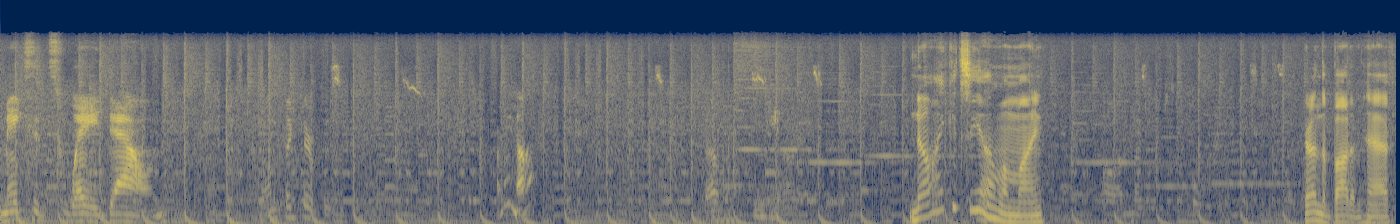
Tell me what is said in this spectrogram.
makes its way down. I don't think they're visible. Are they not? So that one's I can see it. No, I can see them on mine. Oh, I must have just pulled it. They're on the bottom half,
